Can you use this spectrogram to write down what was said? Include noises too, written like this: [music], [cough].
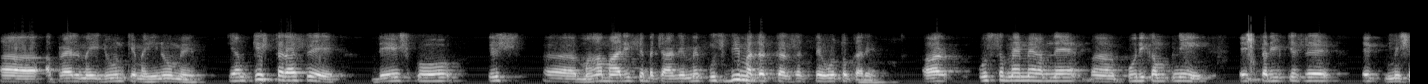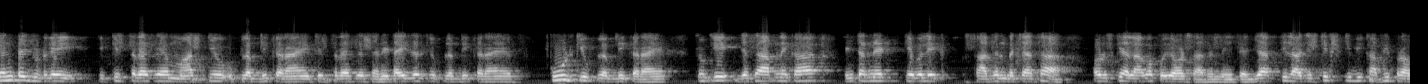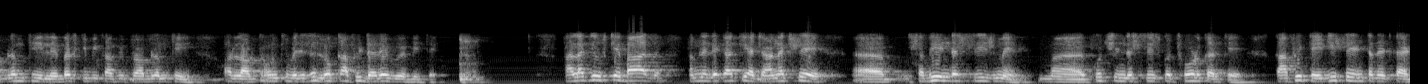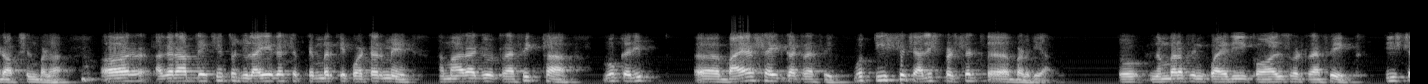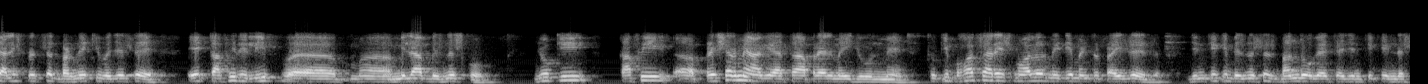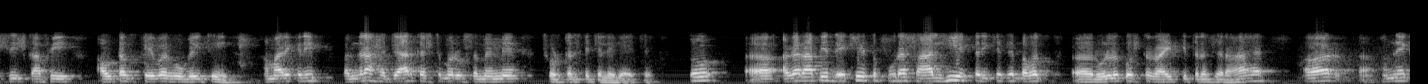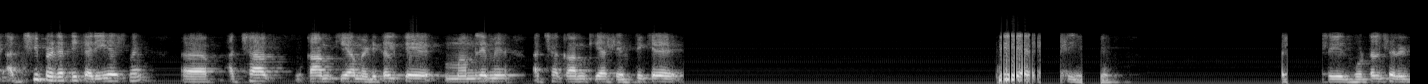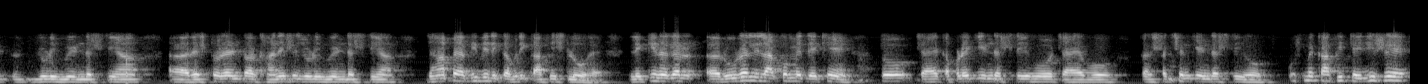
अप्रैल, मई, जून के महीनों में कि हम किस तरह से देश को इस महामारी से बचाने में कुछ भी मदद कर सकते हो तो करें। और उस समय में हमने पूरी कंपनी एक तरीके से एक मिशन पे जुट गई कि किस तरह से हम मास्क की उपलब्धि कराएँ किस तरह से सैनिटाइजर की उपलब्धि कराएँ फ़ूड की उपलब्धि कराएँ क्योंकि जैसा आपने कहा इंटरनेट केवल एक साधन बचा था और उसके अलावा कोई और साधन नहीं थे। जबकि लॉजिस्टिक्स की भी काफ़ी प्रॉब्लम थी लेबर की भी काफ़ी प्रॉब्लम थी और लॉकडाउन की वजह से लोग काफ़ी डरे हुए भी थे। हालाँकि उसके बाद हमने देखा कि अचानक से आ, सभी इंडस्ट्रीज़ में आ, कुछ इंडस्ट्रीज़ को छोड़ करके काफ़ी तेज़ी से इंटरनेट का एडॉप्शन बढ़ा। और अगर आप देखें तो जुलाई, अगस्त, सितंबर के क्वार्टर में हमारा जो ट्रैफ़िक था, वो करीब बायर साइड का ट्रैफ़िक वो 30 से 40 परसेंट बढ़ गया। तो नंबर ऑफ़ इंक्वायरी कॉल्स और ट्रैफ़िक 30-40 प्रतिशत बढ़ने की वजह से एक काफ़ी रिलीफ मिला बिज़नेस को, जो कि काफ़ी प्रेशर में आ गया था अप्रैल, मई, जून में, क्योंकि बहुत सारे स्मॉल और मीडियम एंटरप्राइजेज जिनके के बिजनेसेस बंद हो गए थे, जिनकी की इंडस्ट्रीज़ काफ़ी आउट ऑफ़ फेवर हो गई थी, हमारे करीब पंद्रह हज़ार कस्टमर उस समय में छोड़ कर के चले गए थे। तो अगर आप ये देखें तो पूरा साल ही एक तरीके से बहुत रोलर कोस्टर राइड की तरह से रहा है और हमने एक अच्छी प्रगति करी है इसमें। अच्छा काम किया मेडिकल के मामले में अच्छा काम किया सेफ्टी के इंडस्ट्रीज़ होटल से जुड़ी हुई इंडस्ट्रियाँ रेस्टोरेंट और खाने से जुड़ी हुई इंडस्ट्रियाँ, जहाँ पे अभी भी रिकवरी काफ़ी स्लो है। लेकिन अगर रूरल इलाकों में देखें तो चाहे कपड़े की इंडस्ट्री हो, चाहे वो कंस्ट्रक्शन की इंडस्ट्री हो, उसमें काफ़ी तेज़ी से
